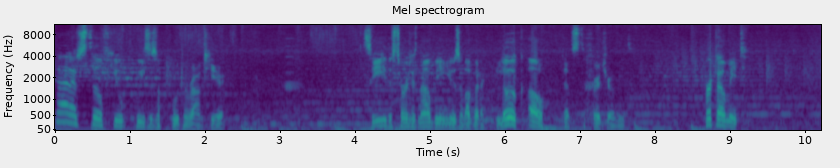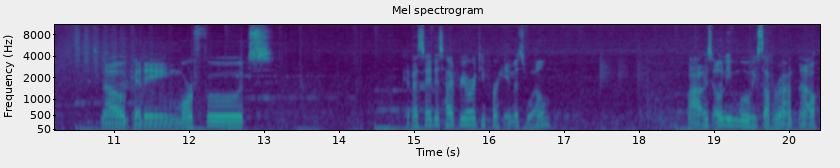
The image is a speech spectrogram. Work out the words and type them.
Yeah, there's still a few pieces of food around here. See, the storage is now being used a lot better. Look! Oh, that's the Fertile meat. Fertile meat. It's now getting more food. Can I say this high priority for him as well? Wow, he's only moving stuff around now.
